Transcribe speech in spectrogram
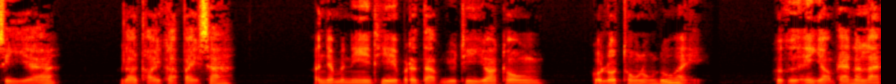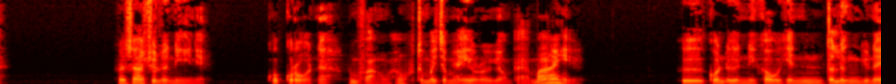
เสีย แล้วถอยกลับไปซะ อัญมณีที่ประดับอยู่ที่ยอดธงก็ลดธงลงด้วย ก็คือให้ยอมแพ้นั่นแหละ พระเจ้าจุลนีเนี่ย ก็โกรธนะทุกฝั่งว่าทำไมจะไม่ให้เรายอมแพ้ไม่ คือคนอื่นนี่เขาเห็นตะลึงอยู่ใน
